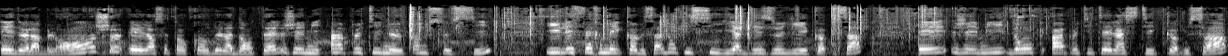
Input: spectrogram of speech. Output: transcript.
et de la blanche. Et là, c'est encore de la dentelle. J'ai mis un petit nœud comme ceci. Il est fermé comme ça. Donc ici, il y a des œillets comme ça. Et j'ai mis donc un petit élastique comme ça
